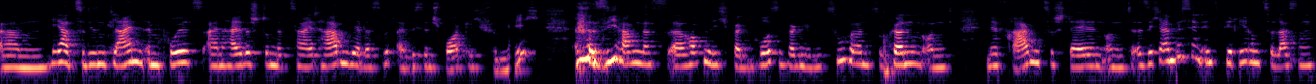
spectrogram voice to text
ähm, ja, zu diesem kleinen Impuls eine halbe Stunde Zeit haben wir. Das wird ein bisschen sportlich für mich. Sie haben das äh, hoffentlich ver große Vergnügen, zuhören zu können und mir Fragen zu stellen und äh, sich ein bisschen inspirieren zu lassen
